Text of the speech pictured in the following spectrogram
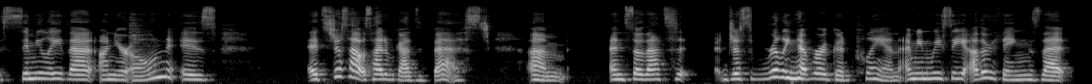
simulate that on your own is, it's just outside of God's best. Um, and so that's just really never a good plan. I mean, we see other things that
